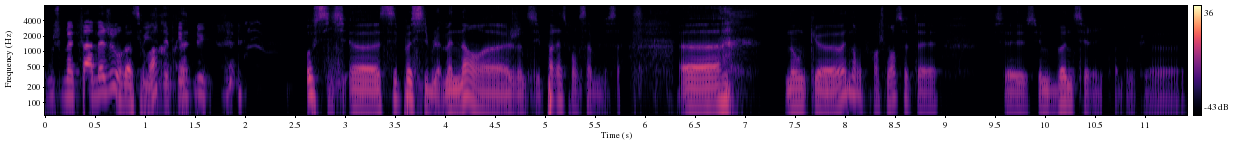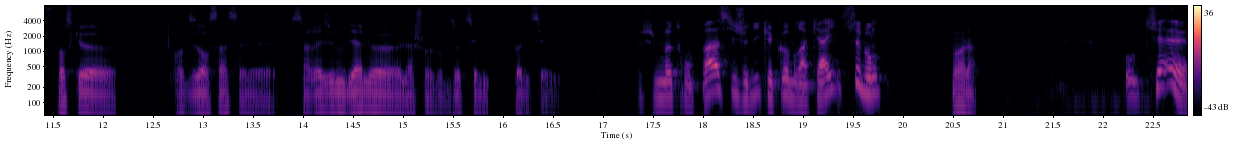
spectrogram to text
Ou je mets fin à mes jours, puis je déprime plus. Aussi, euh, c'est possible. Maintenant, euh, je ne suis pas responsable de ça. Euh, donc, euh, ouais, non, franchement, c'était, c'est, une bonne série, quoi. Donc, euh, je pense que, en disant ça, ça résume bien le- la chose, en disant que c'est une bonne série. Je me trompe pas si je dis que Cobra Kai, c'est bon. Voilà. Ok. Euh,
